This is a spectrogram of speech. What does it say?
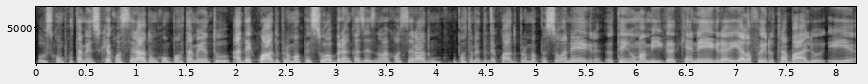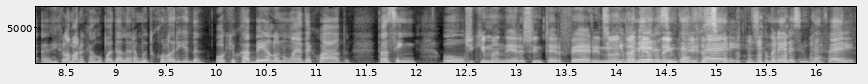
os comportamentos. O que é considerado um comportamento adequado para uma pessoa branca, às vezes não é considerado um comportamento adequado para uma pessoa negra. Eu tenho uma amiga que é negra e ela foi no trabalho e reclamaram que a roupa dela era muito colorida ou que o cabelo não é adequado. Então assim, o De que maneira isso interfere de no que maneira da isso empresa? interfere, De que maneira isso interfere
